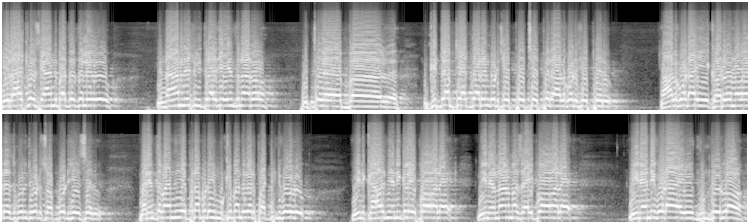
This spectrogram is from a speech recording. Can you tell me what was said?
ఈ రాష్ట్రంలో శాంతి భద్రత లేవు. నామినేషన్ విత్డ్రా చేయించున్నారు విత్ కిడ్నాప్ చేస్తారని కూడా చెప్పే చెప్పారు వాళ్ళు కూడా చెప్పారు. వాళ్ళు కూడా ఈ కరోనా వైరస్ గురించి కూడా సపోర్ట్ చేశారు. మరి ఇంతమంది చెప్పినప్పుడు ఈ ముఖ్యమంత్రి గారు పట్టించుకోడు నేను కావాల్సిన ఎన్నికలు అయిపోవాలి నేను ఎనానమస్ అయిపోవాలి నేనన్నీ కూడా ఈ గుంటూరులో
